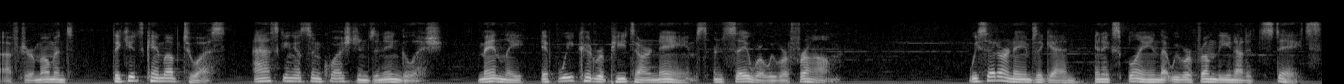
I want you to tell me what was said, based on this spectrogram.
After a moment, the kids came up to us asking us some questions in English, mainly if we could repeat our names and say where we were from. We said our names again and explained that we were from the United States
